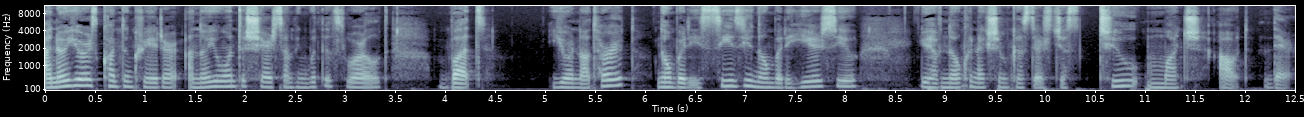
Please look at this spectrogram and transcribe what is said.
I know you're a content creator, I know you want to share something with this world, but you're not heard, Nobody sees you, nobody hears you. You have no connection because there's just too much out there.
